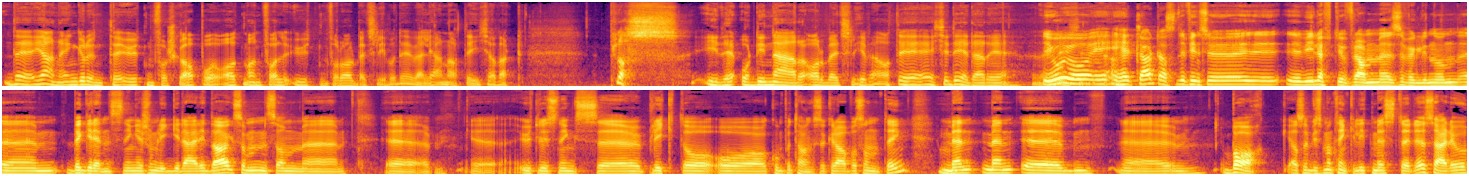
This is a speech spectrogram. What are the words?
det er gjerne en grunn til utenforskap og at man faller utenfor arbeidslivet. Og det er vel gjerne at det ikke har vært plass i det ordinære arbeidslivet? At det er ikke det der er Jo, jo, helt klart. Altså, det jo Vi løfter jo fram eh, selvfølgelig noen eh, begrensninger som ligger der i dag, som, som eh, eh, eh utlysningsplikt og, og, kompetansekrav og sånne ting. Mm. Men, men eh, bak Altså hvis man tenker litt mer større, så er det jo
